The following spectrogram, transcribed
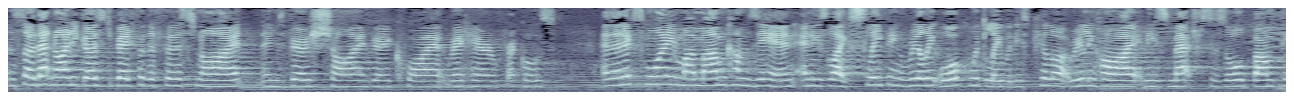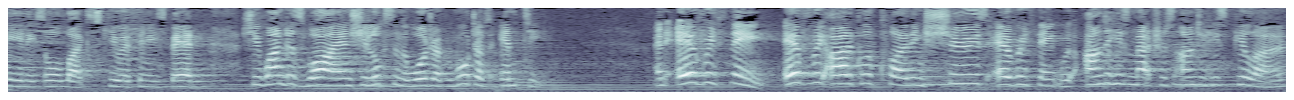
And so that night he goes to bed for the first night and is very shy and very quiet, red hair and freckles. And the next morning my mum comes in and he's like sleeping really awkwardly with his pillow up really high and his mattress is all bumpy and he's all like skew in his bed. And she wonders why and she looks in the wardrobe. The wardrobe's empty. And everything, every article of clothing, shoes, everything were under his mattress, under his pillow,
